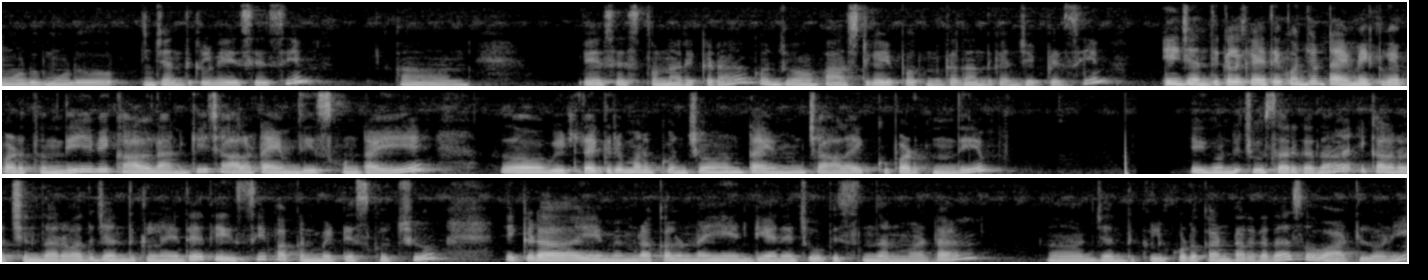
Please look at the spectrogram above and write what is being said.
మూడు మూడు జంతికలు వేసేసి వేసేస్తున్నారు ఇక్కడ. కొంచెం ఫాస్ట్గా అయిపోతుంది కదా అందుకని చెప్పేసి. ఈ జంతికలకి అయితే కొంచెం టైం ఎక్కువే పడుతుంది. ఇవి కాలడానికి చాలా టైం తీసుకుంటాయి. సో వీటి దగ్గర మనకు కొంచెం టైం చాలా ఎక్కువ పడుతుంది. ఇదిగోండి చూసారు కదా? ఈ కలర్ వచ్చిన తర్వాత జంతికలను అయితే తీసి పక్కన పెట్టేసుకోవచ్చు. ఇక్కడ ఏమేమి రకాలు ఉన్నాయి ఏంటి అనేది చూపిస్తుంది అనమాట జంతికలు కూడా కంటారు కదా? సో వాటిలోని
